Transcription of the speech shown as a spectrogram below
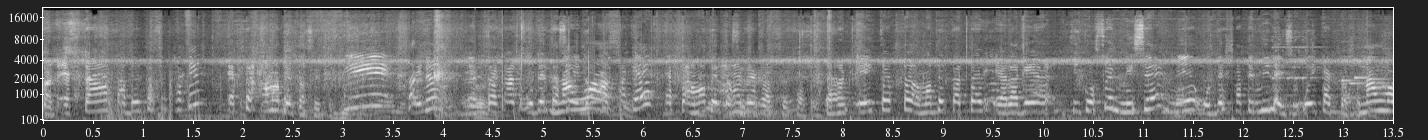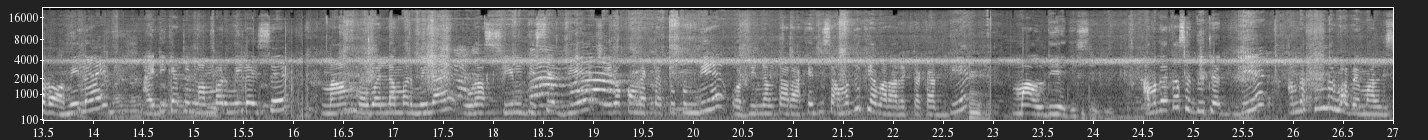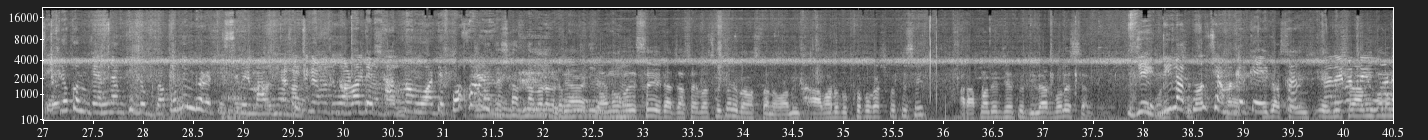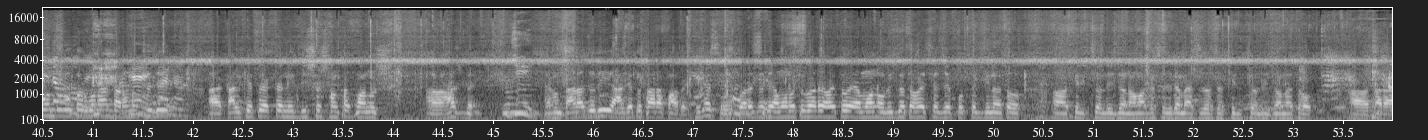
Card একটা তাদের কাছে থাকে একটা আমাদের কাছে থাকে। তাই না? একটা কার্ড ওদের কাছে থাকে একটা আমাদের কাছে থাকে। এই কার্ডটা আমাদের কার্ডটা এর আগে কি করছে? নিচে নিয়ে ওদের সাথে মিলাইছে। ওই কার্ডটা নাম্বার মিলাই আইডি কার্ডের নাম্বার মিলাইছে নাম মোবাইল নাম্বার মিলাই ওরা সিল দিছে দিয়ে এরকম একটা টুকুন দিয়ে অরিজিনালটা রাখে দিছে। আমাদেরকে আবার আরেকটা কার্ড দিয়ে মাল দিয়ে দিছে। আমাদের কাছে দুইটা দিয়ে আমরা সুন্দরভাবে মাল দিছি। এরকম গ্যাঞ্জাম কিন্তু যতদিন ধরে টিসিবির মাল দিচ্ছে আমাদের সাত নং ওয়ার্ডে কখনো এটা কেন হয়েছে? এটা যাচাই বাছাই করে ব্যবস্থা নেব আমি আবারও দুঃখ প্রকাশ করতেছি। আর আপনাদের যেহেতু ডিলার বলেছেন জি ডিলার বলছে হ্যাঁ, আমাদেরকে এই ঠিক আছে এই- এই বিষয়ে আমি কোনো মন্তব্য করব না। কারণ হচ্ছে যে কালকে তো একটা নির্দিষ্ট সংখ্যক মানুষ আহ, আসবেন এখন তারা যদি আগে তো তারা পাবে ঠিক আছে? এরপরে যদি এমন হতে পারে হয়তো এমন অভিজ্ঞতা হয়েছে যে প্রত্যেক দিন হয়তো তিরিশ চল্লিশ জন আমার কাছে যেটা মেসেজ আছে তিরিশ চল্লিশ জন হয়তো তারা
